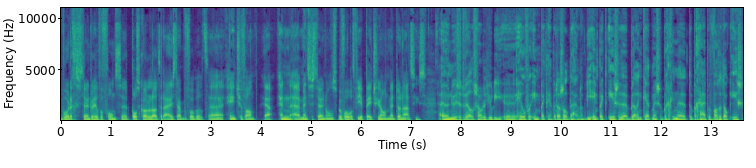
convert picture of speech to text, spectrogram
worden gesteund door heel veel fondsen. Het Postcode Loterij is daar bijvoorbeeld uh, eentje van. Ja. En uh, mensen steunen ons bijvoorbeeld via Patreon met donaties. Uh, nu is het wel zo dat jullie heel veel impact hebben. Dat is al duidelijk. Die impact is er. Bellingcat, mensen beginnen te begrijpen wat het ook is.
